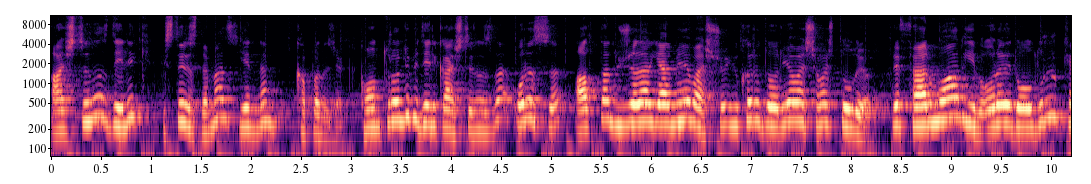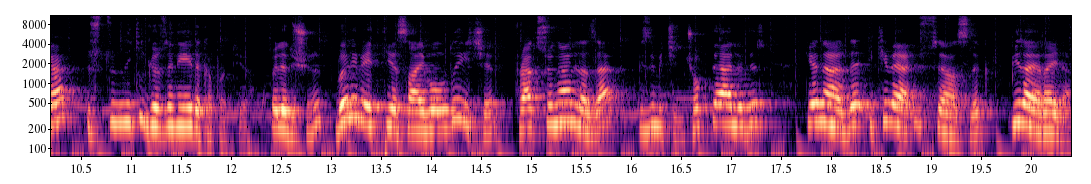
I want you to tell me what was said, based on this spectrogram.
açtığınız delik ister istemez yeniden kapanacak. Kontrollü bir delik açtığınızda orası alttan hücreler gelmeye başlıyor. Yukarı doğru yavaş yavaş doluyor. Ve fermuar gibi orayı doldururken üstündeki gözeneği de kapatıyor. Öyle düşünün. Böyle bir etkiye sahip olduğu için fraksiyonel lazer bizim için çok değerlidir. Genelde 2 veya 3 seanslık bir ay arayla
